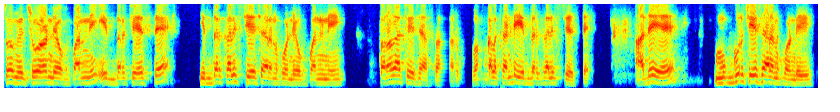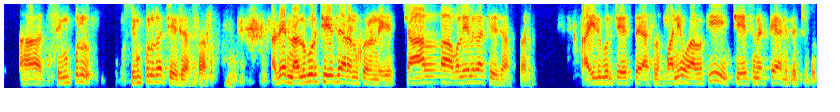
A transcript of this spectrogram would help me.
సో మీరు చూడండి ఒక పనిని ఇద్దరు చేస్తే ఇద్దరు కలిసి చేశారనుకోండి ఒక పనిని త్వరగా చేసేస్తారు. ఒక్కళ్ళ కంటే ఇద్దరు కలిసి చేస్తే. అదే ముగ్గురు చేశారనుకోండి ఆ సింపుల్ సింపుల్గా చేసేస్తారు. అదే నలుగురు చేశారనుకోండి చాలా అవలీలుగా చేసేస్తారు. ఐదుగురు చేస్తే అసలు పని వాళ్ళకి చేసినట్టే అనిపించదు.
